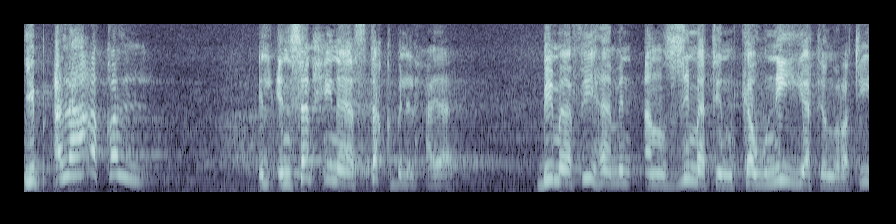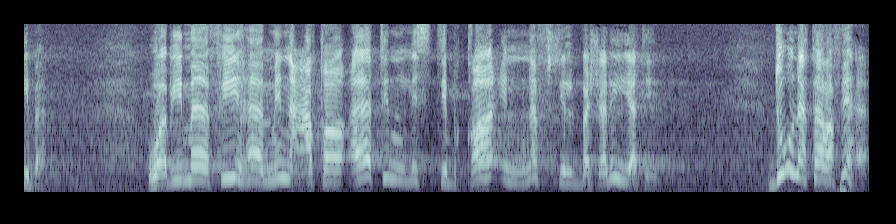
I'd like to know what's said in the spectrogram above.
يبقى لا أقل الإنسان حين يستقبل الحياة بما فيها من أنظمة كونية رتيبة. وبما فيها من عطاءات لاستبقاء النفس البشرية دون ترفها.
